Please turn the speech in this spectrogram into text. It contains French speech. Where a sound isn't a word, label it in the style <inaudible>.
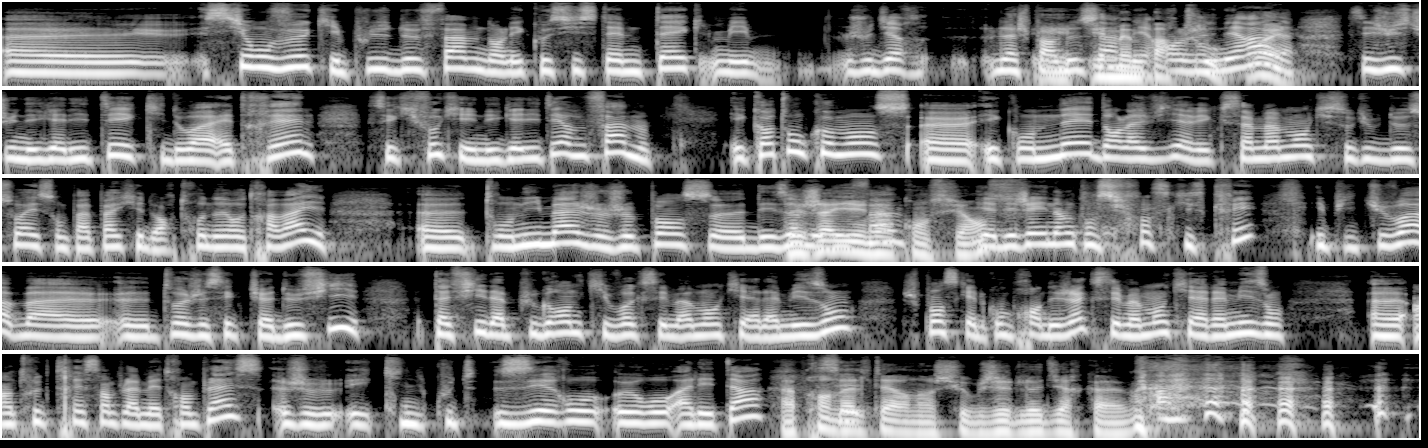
si on veut qu'il y ait plus de femmes dans l'écosystème tech, mais je veux dire, là je parle de ça, mais en général, c'est juste une égalité qui doit être réelle, c'est qu'il faut qu'il y ait une égalité homme-femme. Et quand on commence euh, et qu'on est dans la vie avec sa maman qui s'occupe de soi et son papa qui doit retourner au travail, euh, ton image, je pense, euh, des hommes et des femmes, il y a déjà une inconscience qui se crée. Et puis tu vois, bah euh, toi, je sais que tu as deux filles. Ta fille la plus grande qui voit que c'est maman qui est à la maison, je pense qu'elle comprend déjà que c'est maman qui est à la maison. un truc très simple à mettre en place, je, et qui ne coûte zéro euro à l'État. Après, on alterne. Hein, je suis obligé de le dire quand même. time. <laughs> <laughs>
